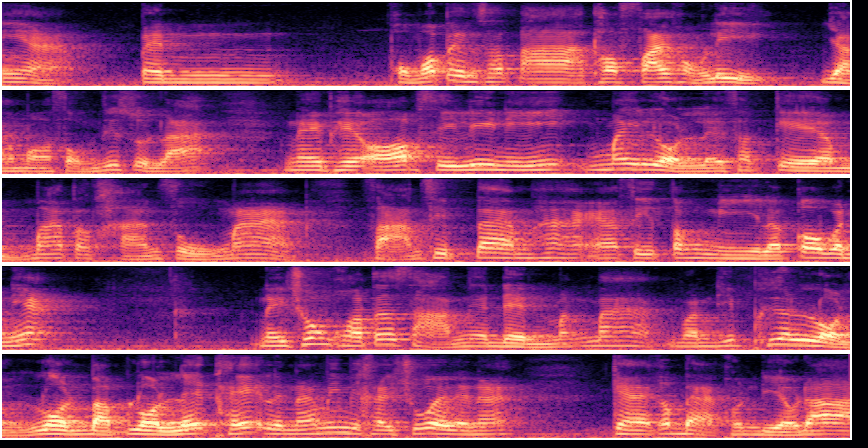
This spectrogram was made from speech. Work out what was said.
เนี่ย เป็น ผมว่าเป็นสตาร์ท็อปไฟของลีก อย่างเหมาะสมที่สุดล้วในเพย์ออฟซีรีส์นี้ไม่หล่นเลยสักเกม มาตรฐานสูงมาก 30 แต้ม 5 แอสซิสต์ต้องมี แล้วก็วันเนี้ยในช่วงควอเตอร์สามเนี่ยเด่นมาก ๆ วันที่เพื่อนหล่น หล่นแบบหล่นเละเทะเลยนะ ไม่มีใครช่วยเลยนะ แกก็แบกคนเดียวได้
